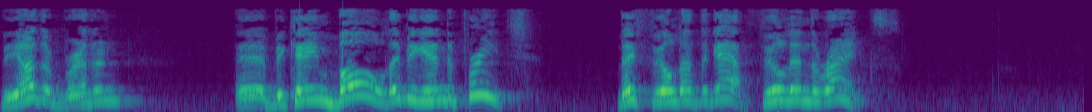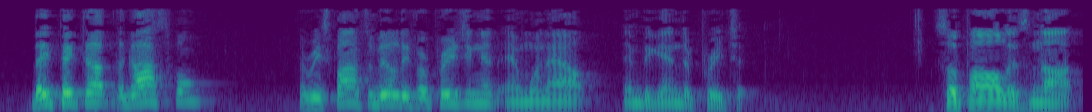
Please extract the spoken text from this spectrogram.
the other brethren uh, became bold. They began to preach. They filled up the gap, filled in the ranks. They picked up the gospel, the responsibility for preaching it, and went out and began to preach it. So Paul is not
